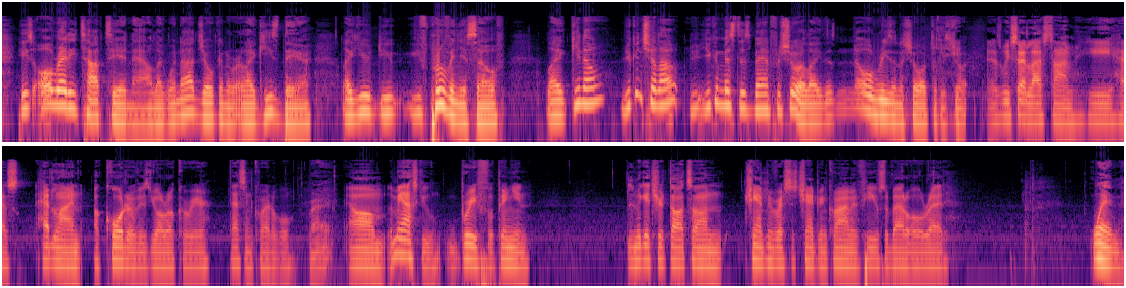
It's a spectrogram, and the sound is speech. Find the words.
he's already top tier now. Like we're not joking around. Like he's there. Like you, you, you've proven yourself. Like you know, you can chill out. You, you can miss this band for sure. Like there's no reason to show up to this joint. As we said last time, he has headlined a quarter of his URL career. That's incredible. Right. Um, let me ask you, brief opinion. Let me get your thoughts on champion versus champion crime if he was to battle O-Red. When?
